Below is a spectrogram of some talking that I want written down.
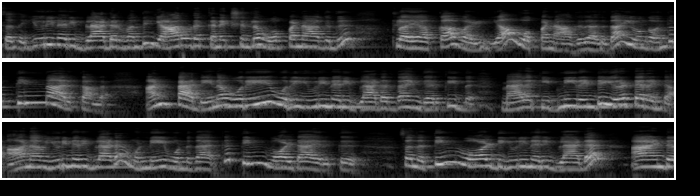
ஸோ அந்த யூரினரி பிளாடர் வந்து யாரோட கனெக்ஷனில் ஓப்பன் ஆகுது? கிளோயாக்கா வழியாக ஓப்பன் ஆகுது. அதுதான் இவங்க வந்து தின்னாக இருக்காங்க. அன்பேட் ஏன்னா ஒரே ஒரு யூரினரி பிளாடர் தான் இங்கே இருக்குது இந்த மேலே கிட்னி ரெண்டு யுரட்டை ரெண்டு. ஆனால் யூரினரி பிளாடர் ஒன்றே ஒன்று தான் இருக்குது தின் வால்டாக இருக்குது ஸோ அந்த thin walled urinary bladder and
